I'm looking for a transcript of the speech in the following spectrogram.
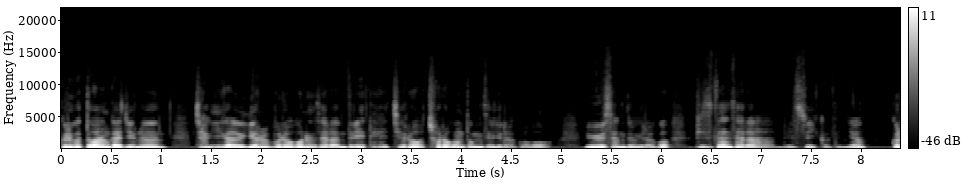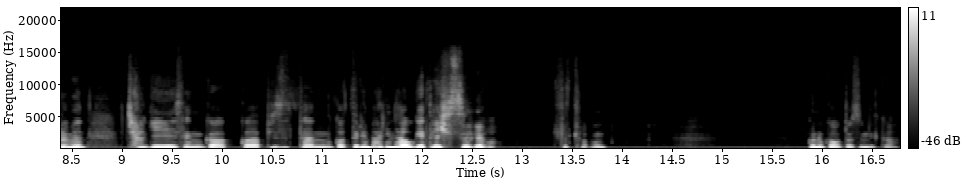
그리고 또 한 가지는 자기가 의견을 물어보는 사람들이 대체로 초록은 동색이라고 유유상종이라고 비슷한 사람일 수 있거든요. 그러면 자기 생각과 비슷한 것들이 많이 나오게 돼 있어요. 보통. 그러니까 어떻습니까?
